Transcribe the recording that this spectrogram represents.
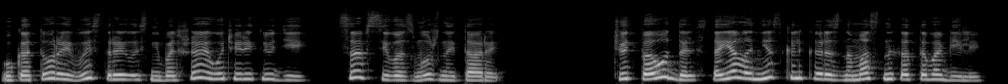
у которой выстроилась небольшая очередь людей со всевозможной тарой. Чуть поотдаль стояло несколько разномастных автомобилей,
